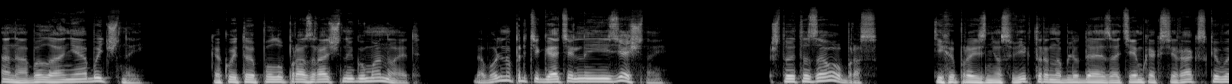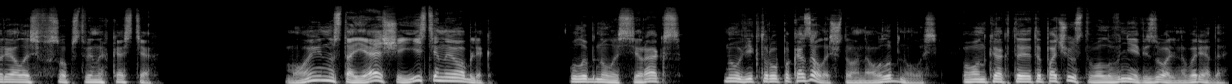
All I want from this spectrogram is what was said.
она была необычной. Какой-то полупрозрачный гуманоид. Довольно притягательный и изящный. «Что это за образ?» — тихо произнес Виктор, наблюдая за тем, как Сиракс ковырялась в собственных костях. «Мой настоящий, истинный облик», — улыбнулась Сиракс, но Виктору показалось, что она улыбнулась. Он как-то это почувствовал вне визуального ряда.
